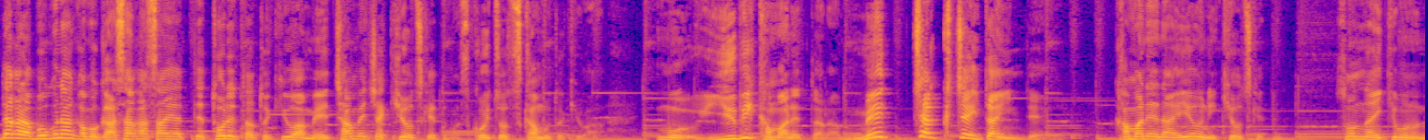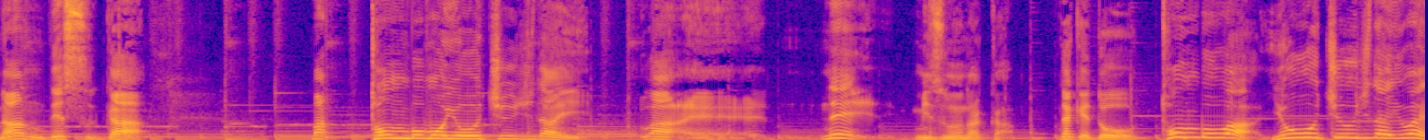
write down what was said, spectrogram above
だから僕なんかもガサガサやって取れた時はめちゃめちゃ気をつけてます。こいつを掴む時は。もう指噛まれたらめちゃくちゃ痛いんで噛まれないように気をつけて。そんな生き物なんですがまあトンボも幼虫時代は、えーね水の中だけどトンボは幼虫時代は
